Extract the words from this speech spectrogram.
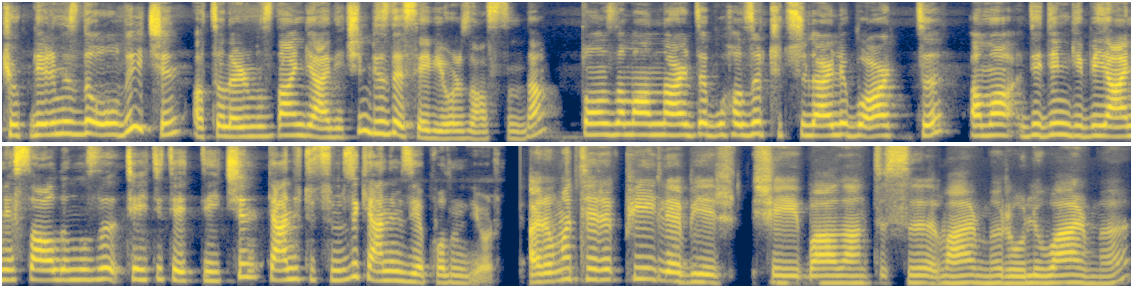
köklerimizde olduğu için, atalarımızdan geldiği için biz de seviyoruz aslında. Son zamanlarda bu hazır tütsülerle bu arttı. Ama dediğim gibi yani sağlığımızı tehdit ettiği için kendi tütsümüzü kendimiz yapalım diyorum. Aromaterapiyle bir şeyi bağlantısı var mı, rolü var mı?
